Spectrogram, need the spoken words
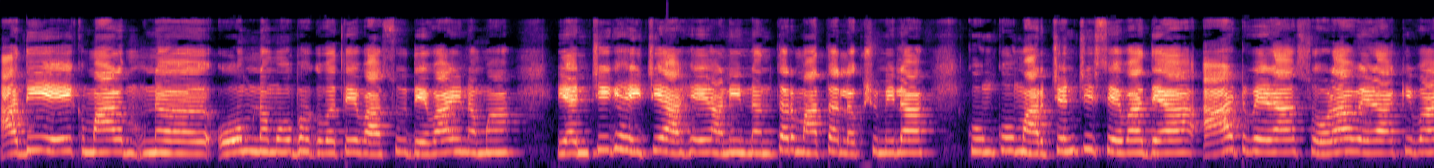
आधी एक माळ न ओम नमो भगवते वासुदेवाय नमा. यांची घ्यायची आहे आणि नंतर माता लक्ष्मीला कुंकू मार्चनची सेवा द्या. आठ वेळा सोळा वेळा किंवा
